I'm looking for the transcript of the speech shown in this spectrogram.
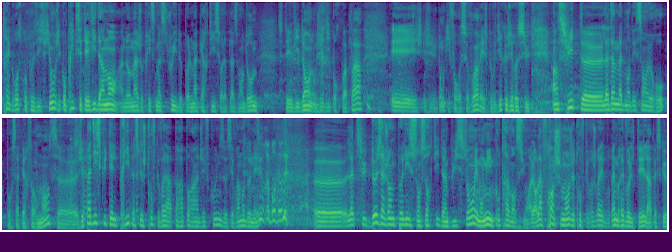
très grosse proposition. J'ai compris que c'était évidemment un hommage au Christmas Tree de Paul McCarthy sur la place Vendôme. C'était évident, donc j'ai dit pourquoi pas. Et donc, il faut recevoir, et je peux vous dire que j'ai reçu. Ensuite, euh, la dame m'a demandé 100 euros sa performance. Euh, j'ai pas discuté le prix parce que je trouve que voilà, par rapport à un Jeff Koons, c'est vraiment donné. C'est vraiment donné. Euh, Là-dessus, deux agents de police sont sortis d'un buisson et m'ont mis une contravention. Alors là, franchement, je trouve que je voudrais me révolter là parce que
